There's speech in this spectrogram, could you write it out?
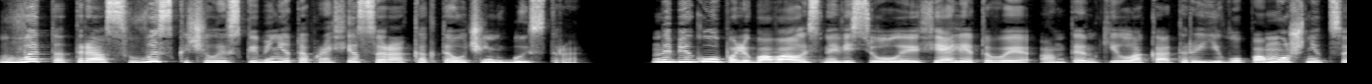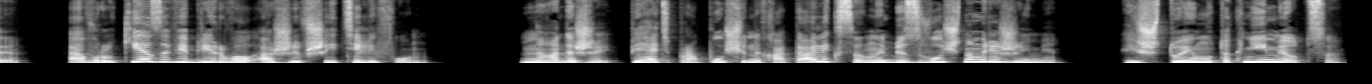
В этот раз выскочила из кабинета профессора как-то очень быстро. На бегу полюбовалась на веселые фиолетовые антенки-локаторы его помощницы, а в руке завибрировал оживший телефон. Надо же, пять пропущенных от Алекса на беззвучном режиме. И что ему так не имется?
